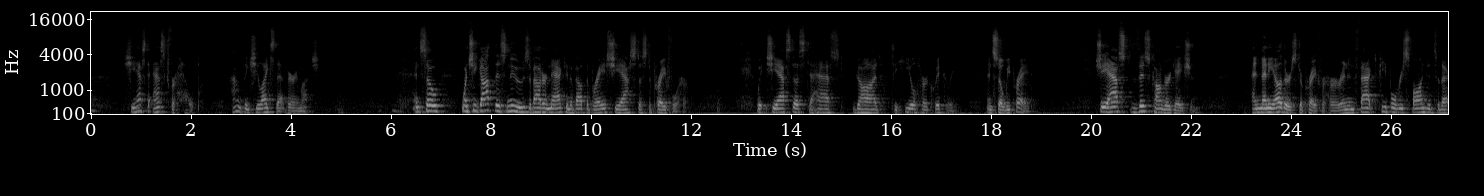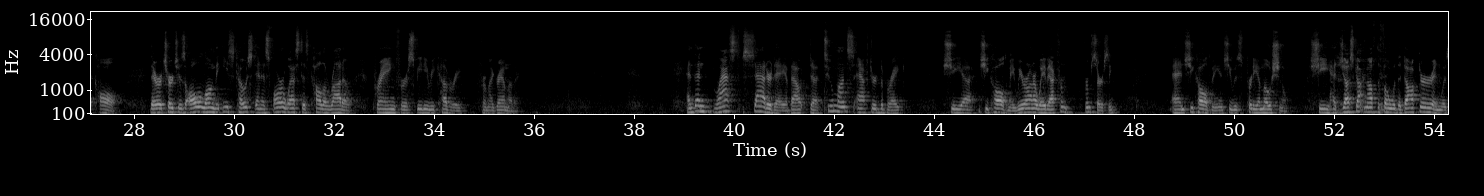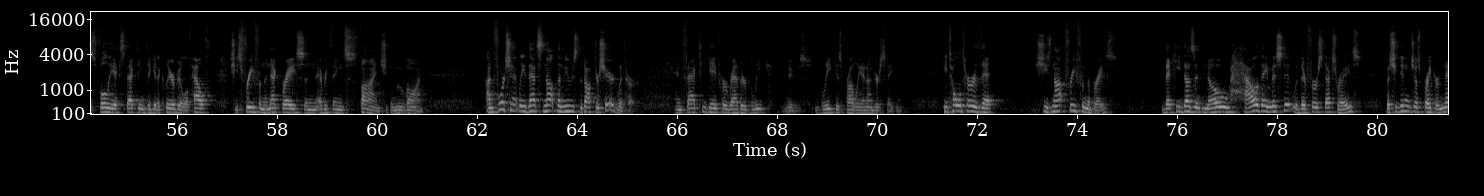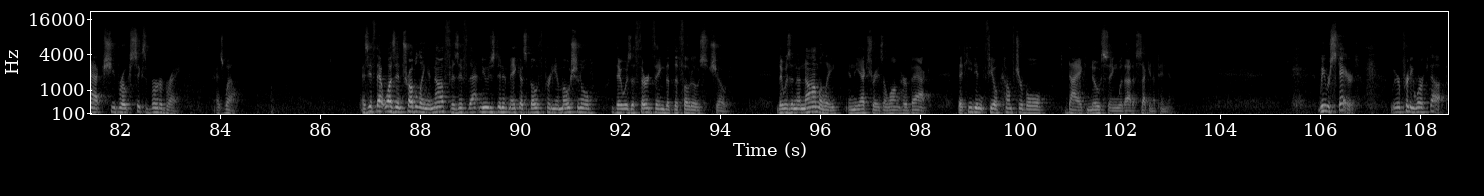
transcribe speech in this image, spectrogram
she has to ask for help. I don't think she likes that very much. And so when she got this news about her neck and about the brace, she asked us to pray for her. She asked us to ask God to heal her quickly. And so we prayed. She asked this congregation and many others to pray for her. And in fact, people responded to that call. There are churches all along the East Coast and as far west as Colorado praying for a speedy recovery for my grandmother. And then last Saturday, about uh, two months after the break, she, uh, she called me. We were on our way back from, from Searcy, and she called me, and she was pretty emotional. She had just gotten off the phone with the doctor and was fully expecting to get a clear bill of health. She's free from the neck brace, and everything's fine. She can move on. Unfortunately, that's not the news the doctor shared with her. In fact, he gave her rather bleak news. Bleak is probably an understatement. He told her that she's not free from the brace, that he doesn't know how they missed it with their first x rays, but she didn't just break her neck, she broke six vertebrae as well. As if that wasn't troubling enough, as if that news didn't make us both pretty emotional, there was a third thing that the photos showed. There was an anomaly in the x rays along her back that he didn't feel comfortable diagnosing without a second opinion. We were scared. We were pretty worked up.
